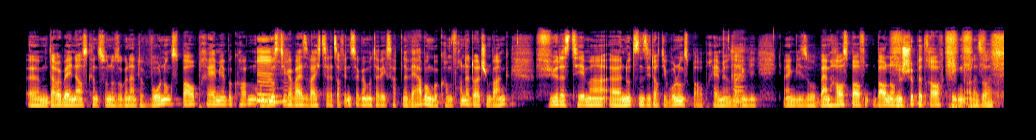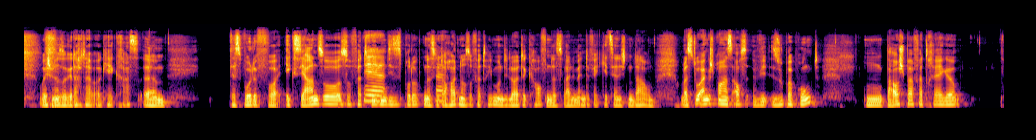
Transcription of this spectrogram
Ähm, darüber hinaus kannst du eine sogenannte Wohnungsbauprämie bekommen. Und mhm. lustigerweise war ich zuletzt auf Instagram unterwegs, habe eine Werbung bekommen von der Deutschen Bank für das Thema, äh, nutzen Sie doch die Wohnungsbauprämie. Und so ah. irgendwie, irgendwie so beim Hausbau Bau noch eine Schippe draufkriegen oder so, wo ich mir so gedacht habe, okay, krass. Ähm, das wurde vor x Jahren so, so vertrieben, ja. dieses Produkt, und das wird ja. auch heute noch so vertrieben und die Leute kaufen das, weil im Endeffekt geht's ja nicht nur darum. Und was du angesprochen hast, auch super Punkt. Bausparverträge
